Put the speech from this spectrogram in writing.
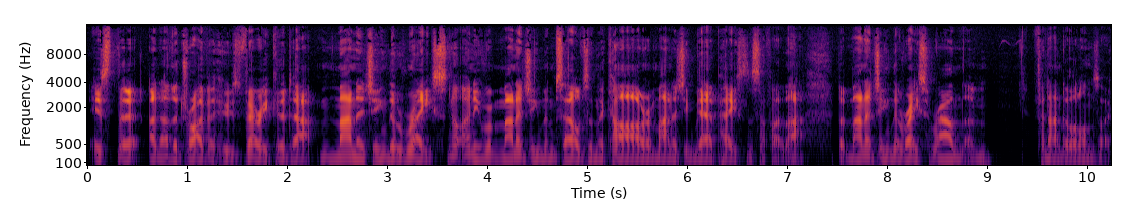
is that another driver who's very good at managing the race, not only managing themselves in the car and managing their pace and stuff like that, but managing the race around them, Fernando Alonso.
